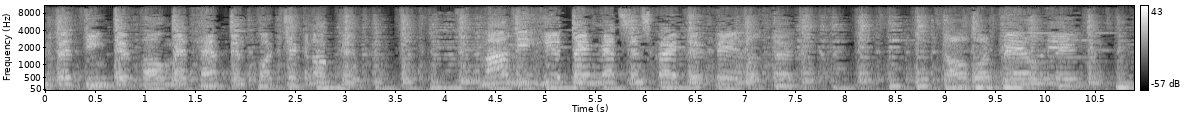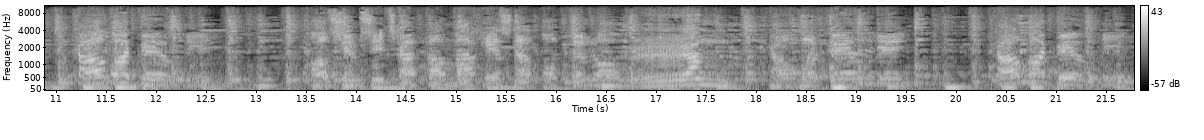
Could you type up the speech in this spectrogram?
verdient de vrouw met hem een potje knokken. Maar die hield hij met zijn spuit de wereld uit. Cowboy Billy, Cowboy Billy. Als je hem ziet, gaat dan maar heel snel op de loop. Ran! Cowboy Billy, Cowboy Billy.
